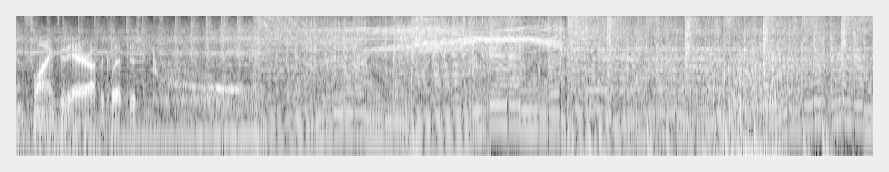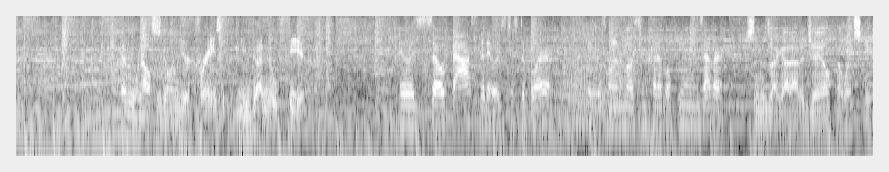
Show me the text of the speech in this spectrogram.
And flying through the air off a cliff just. Everyone else is going, you're crazy. You've got no fear. It was so fast that it was just a blur. It was one of the most incredible feelings ever. As soon as I got out of jail, I went skiing.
